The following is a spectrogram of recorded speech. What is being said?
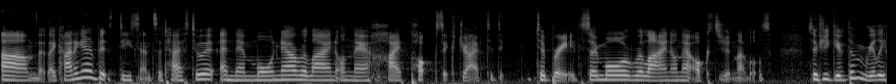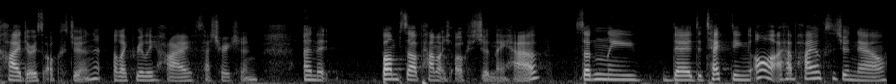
um, that they kind of get a bit desensitized to it, and they're more now relying on their hypoxic drive to, to breathe. So more relying on their oxygen levels. So if you give them really high dose oxygen, like really high saturation, and it bumps up how much oxygen they have, suddenly they're detecting, oh, I have high oxygen now,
